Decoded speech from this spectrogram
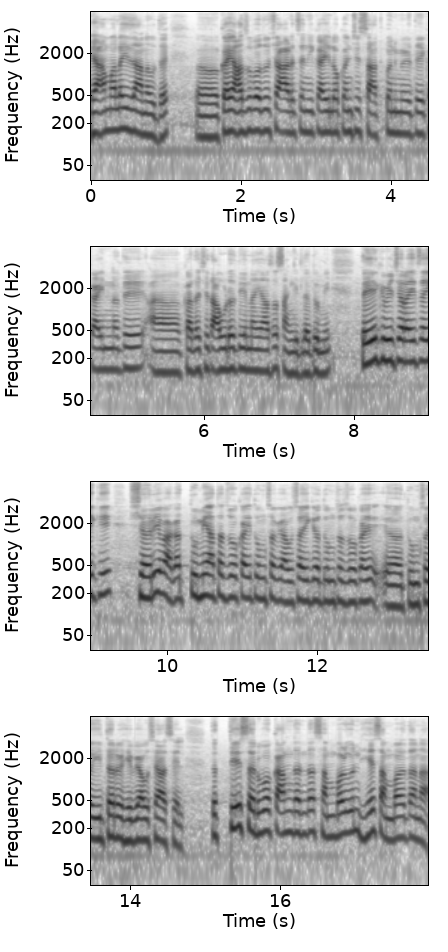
हे आम्हालाही जाणवतं आहे काही आजूबाजूच्या अडचणी काही लोकांची साथ पण मिळते काहींना ते कदाचित आवडतही नाही असं सांगितलं तुम्ही. तर एक विचारायचं आहे की शहरी भागात तुम्ही आता जो काही तुमचा व्यवसाय किंवा तुमचा जो काही तुमचं इतर हे व्यवसाय असेल तर ते सर्व कामधंदा सांभाळून हे सांभाळताना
